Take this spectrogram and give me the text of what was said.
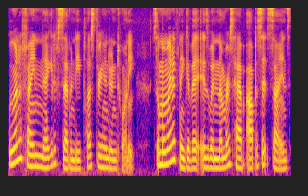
We want to find negative 70 plus 320. So one way to think of it is when numbers have opposite signs,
